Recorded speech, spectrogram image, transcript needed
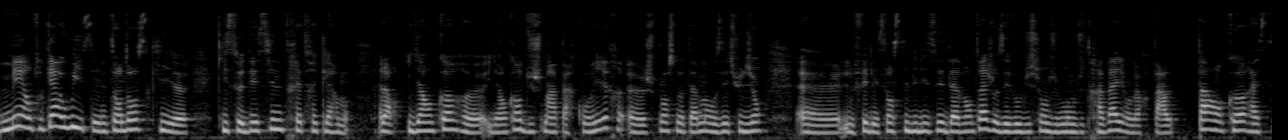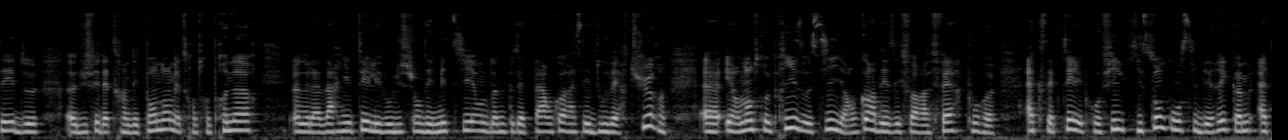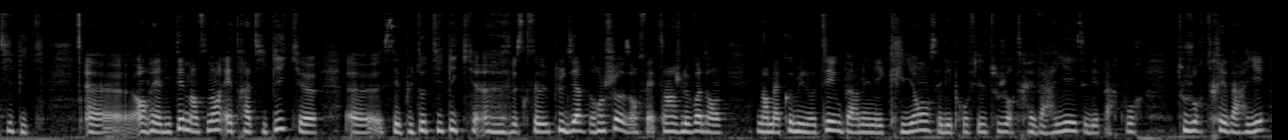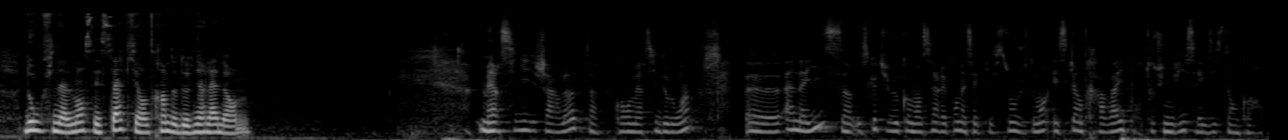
mais en tout cas, oui, c'est une tendance qui, qui se dessine très très clairement. Alors, il y, encore, il y a encore du chemin à parcourir. je pense notamment aux étudiants, le fait de les sensibiliser davantage aux évolutions du monde du travail. On leur parle pas encore assez de, euh, du fait d'être indépendant, d'être entrepreneur, euh, de la variété, l'évolution des métiers. On ne donne peut-être pas encore assez d'ouverture. Euh, et en entreprise aussi, il y a encore des efforts à faire pour accepter les profils qui sont considérés comme atypiques. en réalité, maintenant, être atypique, c'est plutôt typique, parce que ça ne veut plus dire grand-chose en fait. Hein. Je le vois dans, dans ma communauté ou parmi mes clients, c'est des profils toujours très variés, c'est des parcours toujours très variés. Donc finalement, c'est ça qui est en train de devenir la norme. Merci Charlotte, qu'on remercie de loin. Euh, Anaïs, est-ce que tu veux commencer à répondre à cette question justement? Est-ce qu'un travail pour toute une vie, ça existe encore?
